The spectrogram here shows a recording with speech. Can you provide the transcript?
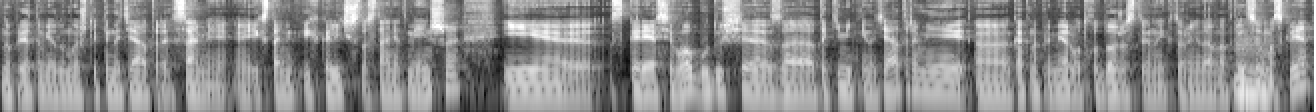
но при этом я думаю, что кинотеатры сами э, их станет, их количество станет меньше, и э, скорее всего будущее за такими кинотеатрами, э, как, например, вот художественный, который недавно открылся mm-hmm. в Москве,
